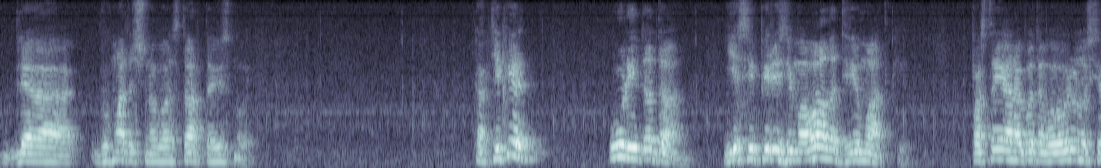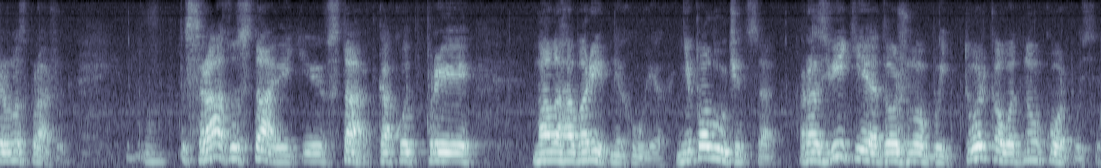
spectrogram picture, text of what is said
для двухматочного старта весной. Так, теперь улей Дадан. Если перезимовало две матки, постоянно об этом говорю, но все равно спрашивают. Сразу ставить э, в старт, как вот при малогабаритных ульях, не получится. Развитие должно быть только в одном корпусе,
